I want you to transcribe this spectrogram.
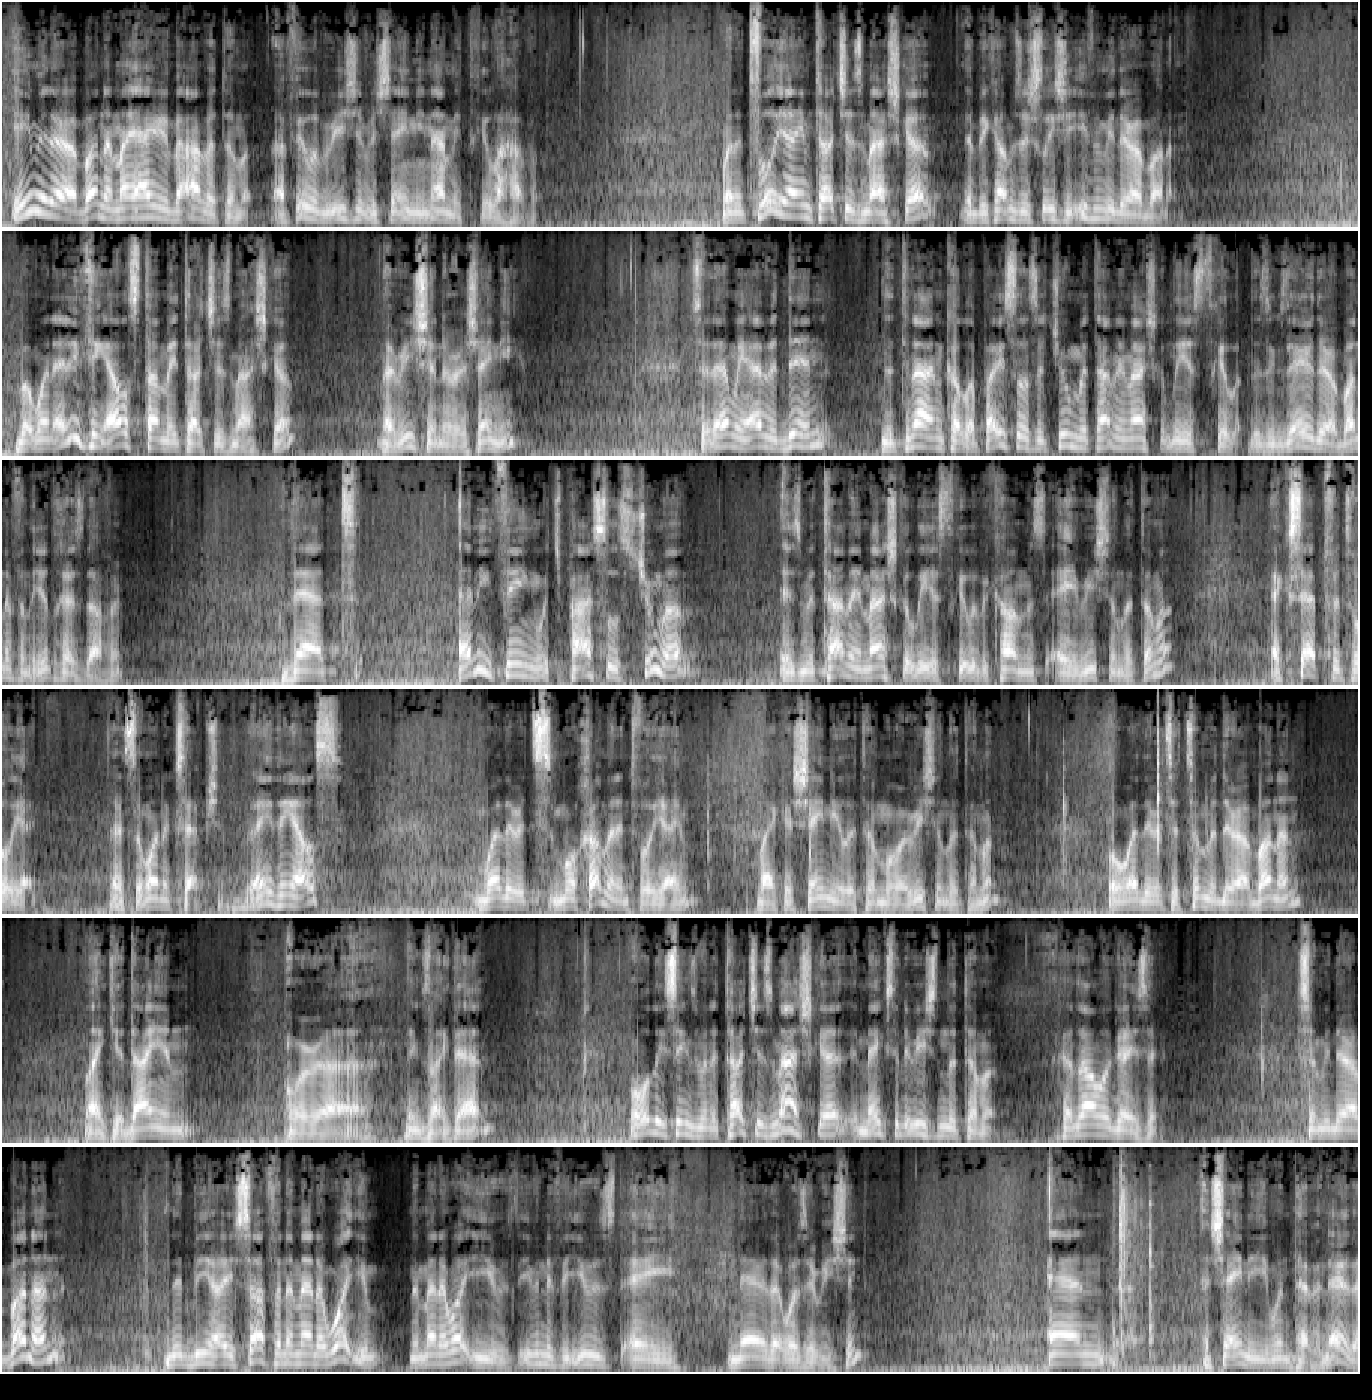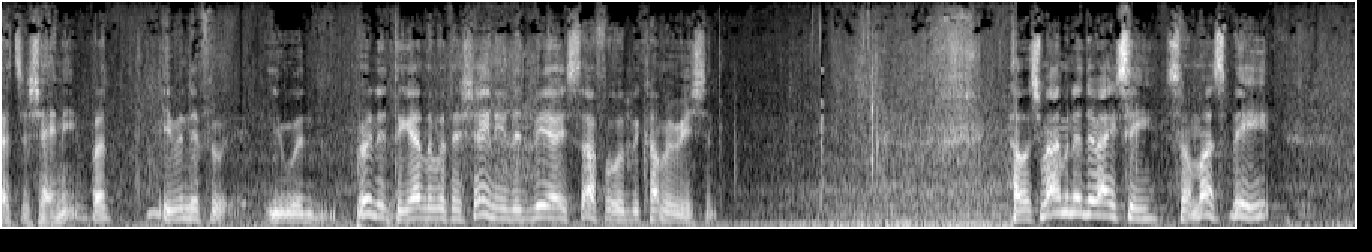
Rabbana, my Ari Ba'avatuma, I feel a Berisha V'Sheini Nami Tchila Hava. When a Tvul Yaim touches Mashka, it becomes a Shlishi, even Rabbanan. But when anything else Tame touches Mashka, a Rishon or a Sheni, so then we have a din, the Tanan called a Paisel Sechum Matame Mashka Liyas Tchila. There's Xer the Rabbanan from the Yudches Dafer, that anything which passes Chuma is Matame Mashka Liyas Tchila becomes a Rishon Latuma, except for Tvul Yaim. That's the one exception. But anything else, whether it's chaman in Tvul like a Sheni Latuma or a Rishon Latuma, or whether it's a Tumah Derabanan, like Yadayim or uh, things like that, all these things, when it touches Mashka, it makes it a Rishon Latuma. Chazal Geyser. So, in Derabanan, there'd be a Isafa no matter what you, no matter what you used, even if you used a nair that was a Rishon and a sheni, you wouldn't have a nair that's a sheni, but even if you would burn it together with a sheni, the dviya safa would become a rishon. So it must be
